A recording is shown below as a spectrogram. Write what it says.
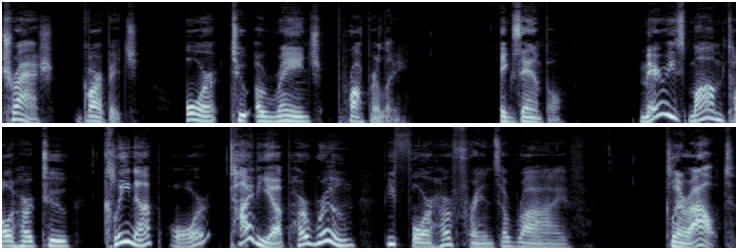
trash, garbage, or to arrange properly. Example Mary's mom told her to clean up or tidy up her room before her friends arrive. Clear out.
